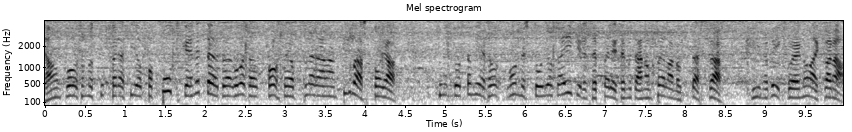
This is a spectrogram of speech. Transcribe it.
Ja on koosannut peräti jopa putkeen. Nyt täytyy ruveta kohta jo pläräämään tilastoja. Tuntuu, että mies onnistuu joka ikisessä pelissä, mitä hän on pelannut tässä viime viikkojen aikana.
